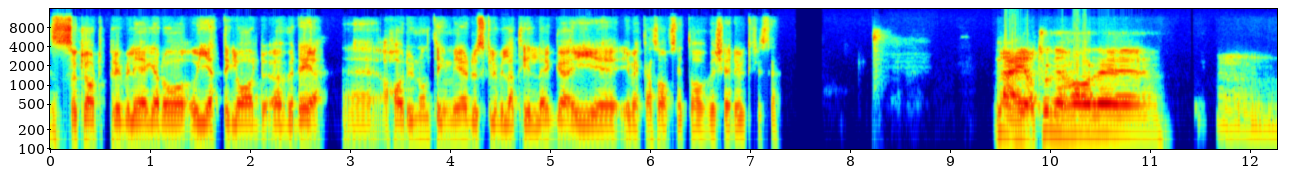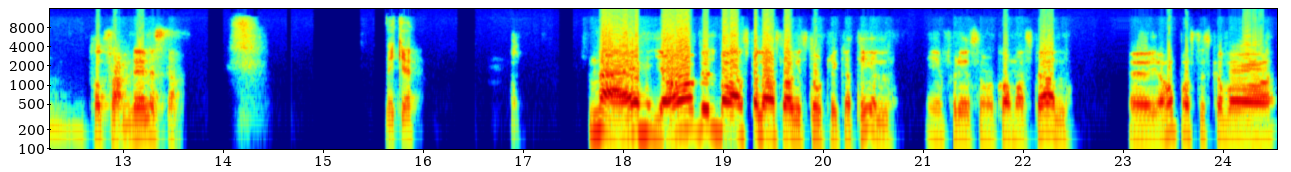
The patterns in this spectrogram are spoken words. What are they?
såklart privilegierad och, jätteglad över det. Eh, har du någonting mer du skulle vilja tillägga i, i veckans avsnitt av Kedja ut, Christian? Nej, jag tror vi har eh, mm, fått fram det mesta. Nicke? Nej, jag vill bara önska landslaget stort lycka till inför det som komma skall. Eh, jag hoppas det ska vara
